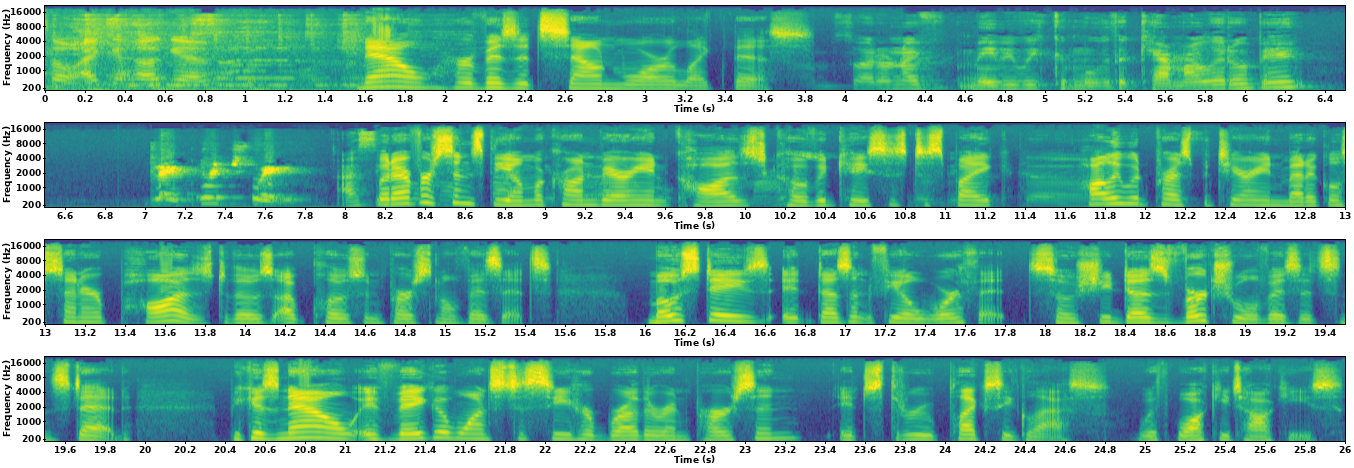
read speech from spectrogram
so I can hug him. Now her visits sound more like this. So I don't know if maybe we could move the camera a little bit. Like which way? But ever since the Omicron variant caused COVID cases to spike, Hollywood Presbyterian Medical Center paused those up close and personal visits. Most days it doesn't feel worth it, so she does virtual visits instead. Because now, if Vega wants to see her brother in person, it's through plexiglass with walkie talkies.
